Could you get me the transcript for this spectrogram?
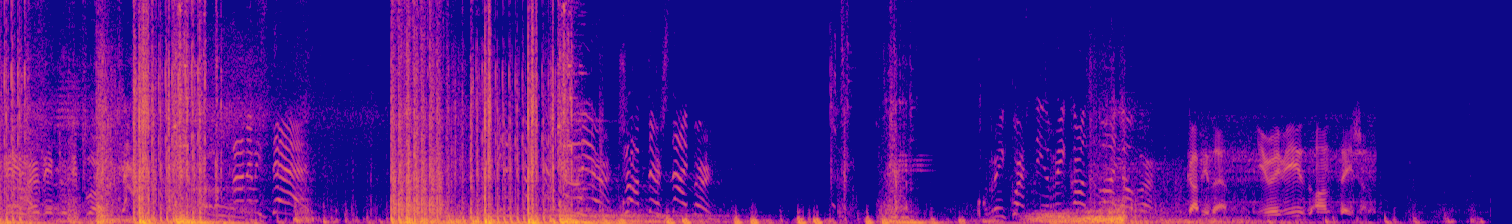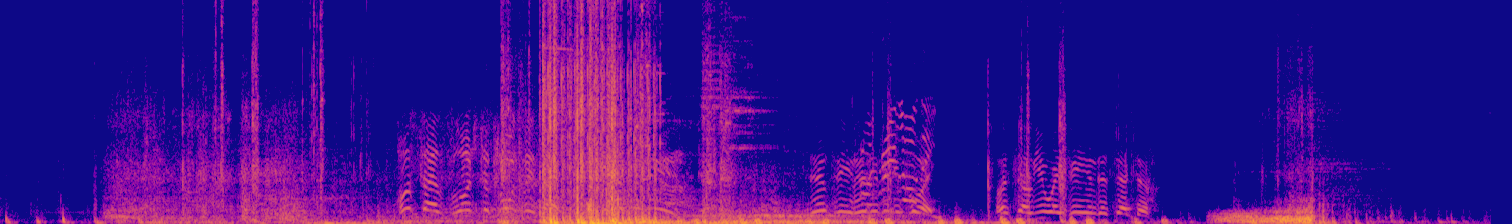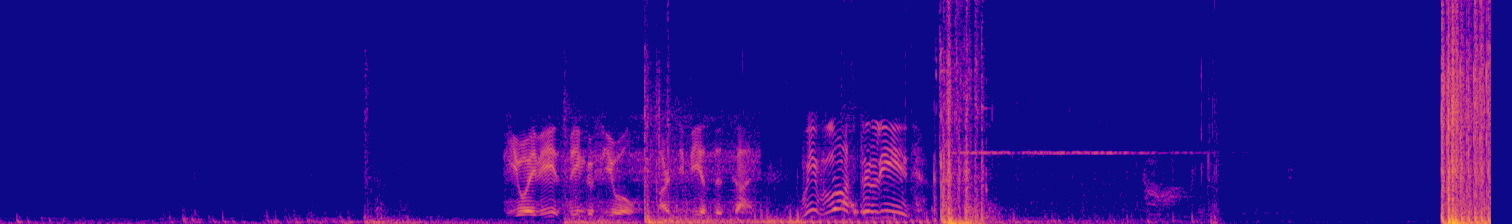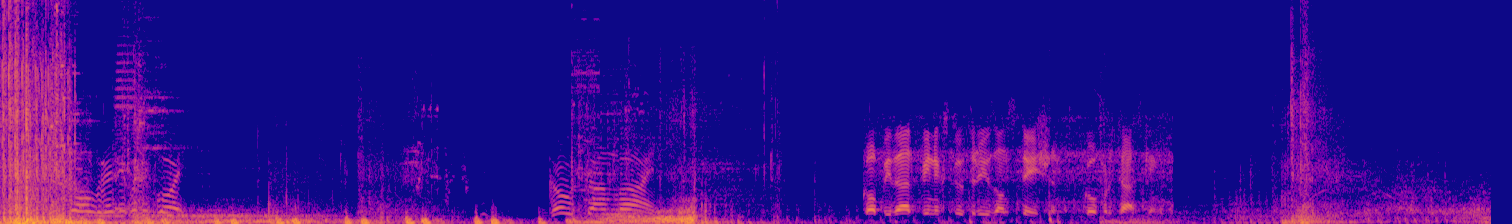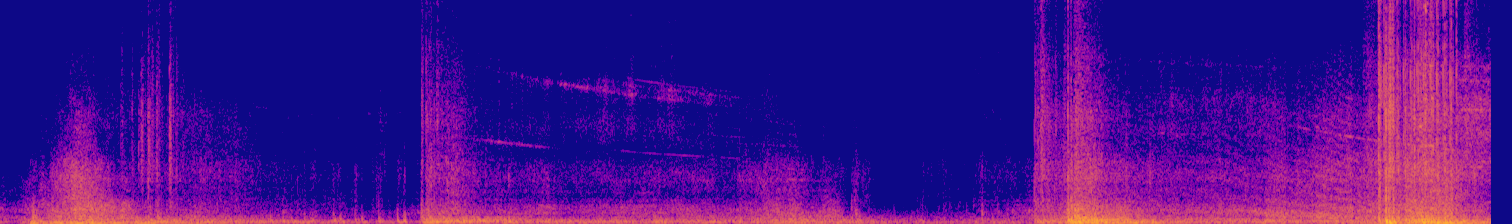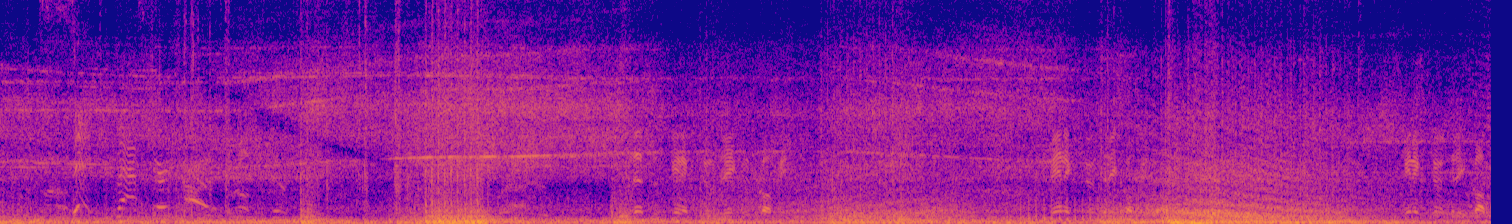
UAV ready to deploy. Enemy's dead! Infected fire! Drop their sniper! Requesting recon flyover! Copy that. UAV is on station. Hostiles launched a cruise missile. Sentry ready to deploy. Hostile UAV in the sector. UAV is bingo fuel. RTB at this time. We've lost the lead. All ready to deploy. Ghost online. Copy that. Phoenix 2-3 is on station. Go for tasking. Sick bastard! This is Phoenix 2-3. Copy. Phoenix 2-3 copy. Phoenix 2-3 copy.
